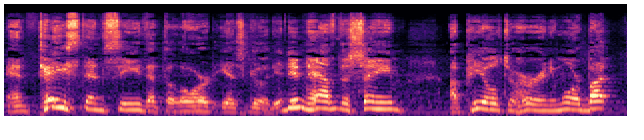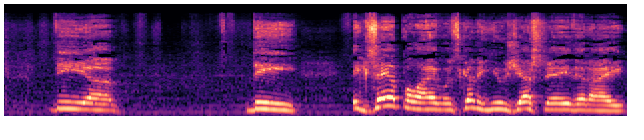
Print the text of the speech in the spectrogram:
And taste and see that the Lord is good. It didn't have the same appeal to her anymore, but the uh, the example I was going to use yesterday that I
